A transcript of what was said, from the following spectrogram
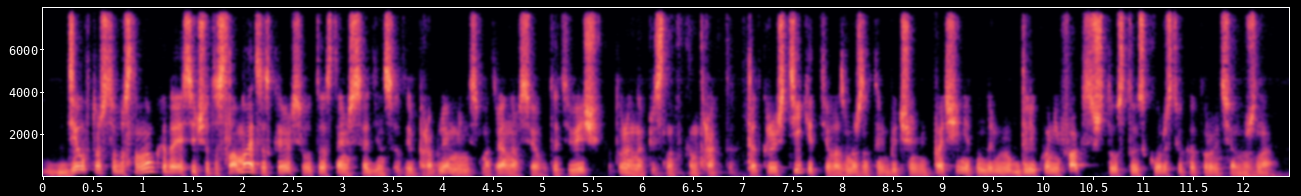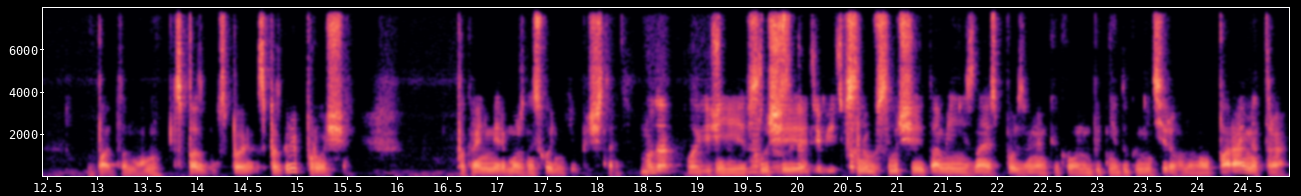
Дело в том, что в основном, когда если что-то сломается, скорее всего, ты останешься один с этой проблемой, несмотря на все вот эти вещи, которые написаны в контрактах. Ты откроешь тикет, тебе, возможно, кто-нибудь что-нибудь починит, но дал- далеко не факт, что с той скоростью, которая тебе нужна. Поэтому с Pos- с Pos- с Postgre проще. По крайней мере, можно исходники почитать. Ну да, логично. И в Можно случае- В, слу- в случае, там, я не знаю, использования какого-нибудь недокументированного параметра,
